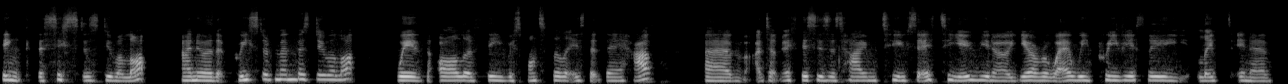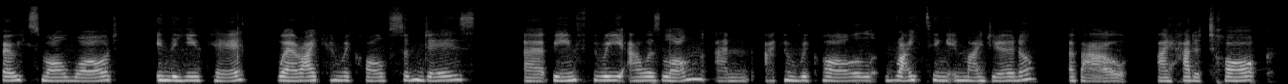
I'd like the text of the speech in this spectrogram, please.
think the sisters do a lot. I know that priesthood members do a lot with all of the responsibilities that they have. Um, I don't know if this is a time to say to you, you know, you're aware we previously lived in a very small ward in the UK where I can recall Sundays uh, being three hours long. And I can recall writing in my journal about I had a talk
